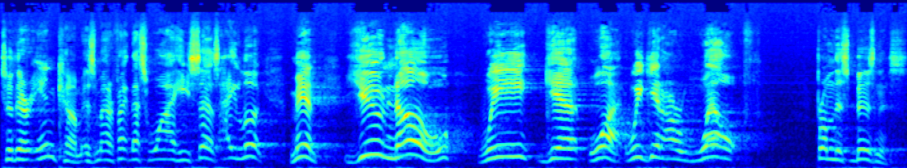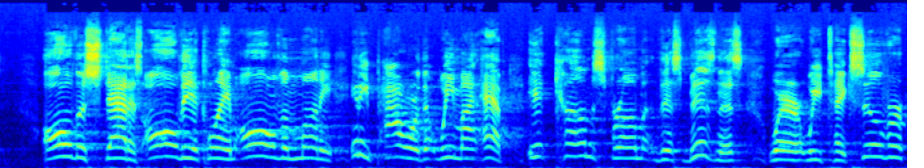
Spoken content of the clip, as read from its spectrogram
to their income. As a matter of fact, that's why he says, hey, look, men, you know we get what? We get our wealth from this business. All the status, all the acclaim, all the money, any power that we might have, it comes from this business where we take silver,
